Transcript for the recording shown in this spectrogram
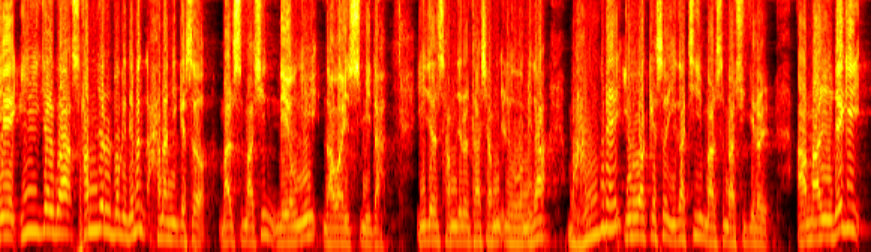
예, 2절과 3절을 보게 되면 하나님께서 말씀하신 내용이 나와 있습니다. 2절, 3절을 다시 한번 읽어봅니다. 만군의 여호와께서 이같이 말씀하시기를 아말렉이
